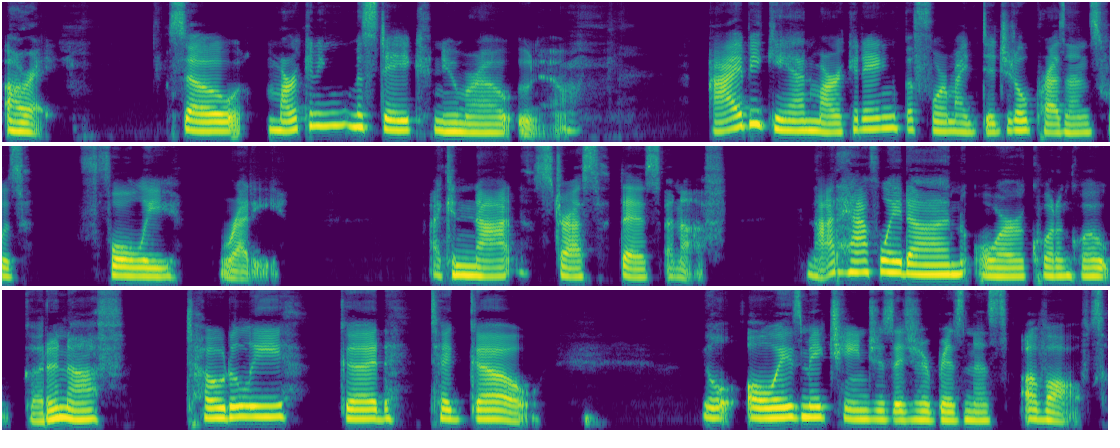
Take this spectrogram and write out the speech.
All right. So, marketing mistake numero uno. I began marketing before my digital presence was fully ready. I cannot stress this enough not halfway done or quote unquote good enough, totally good to go. You'll always make changes as your business evolves.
